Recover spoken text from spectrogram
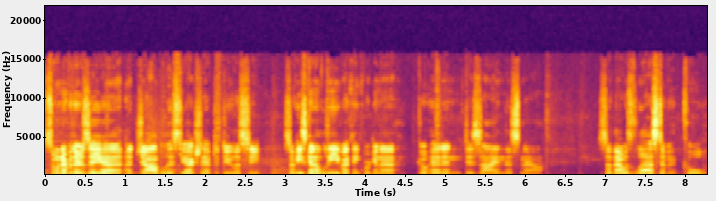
So whenever there's a uh, a job list you actually have to do, let's see. So he's gonna leave. I think we're gonna go ahead and design this now. So that was the last of it. Cool.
